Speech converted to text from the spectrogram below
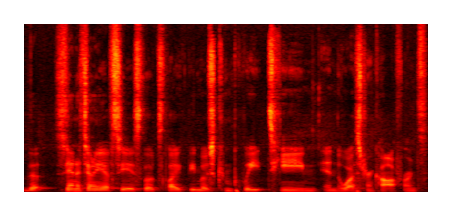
the San Antonio FC has looked like the most complete team in the Western Conference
